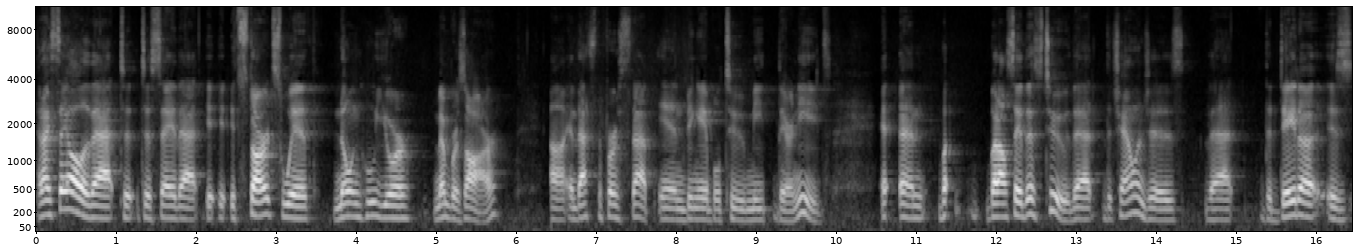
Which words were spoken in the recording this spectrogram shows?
And I say all of that to, to say that it, it- starts with knowing who your members are, uh, and that's the first step in being able to meet their needs. And but but I'll say this too that the challenge is that the data is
